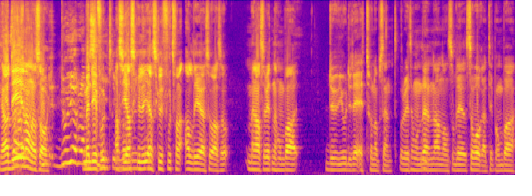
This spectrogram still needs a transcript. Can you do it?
Ja det är en annan sak. Då gör du Men det är fort, alltså jag skulle, jag skulle fortfarande aldrig göra så alltså. Men alltså vet när hon bara, du gjorde det 100% och du vet hon Mm. den annan som blev sårad typ hon bara,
